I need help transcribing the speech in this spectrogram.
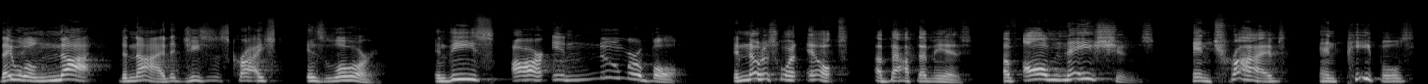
They will not deny that Jesus Christ is Lord. And these are innumerable. And notice what else about them is of all nations and tribes and peoples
